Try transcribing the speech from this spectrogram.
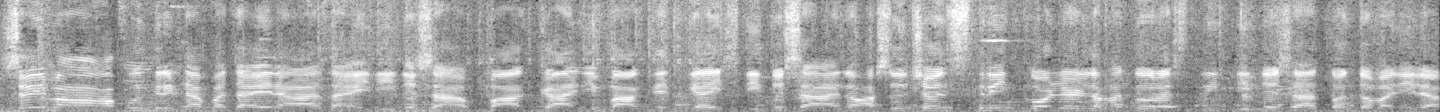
So yung mga ka-food trip, napadayo na nga tayo dito sa Bagani Magnet guys. Dito sa ano, Asuncion Street, corner Lacandura Street, dito sa Tondo, Manila.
